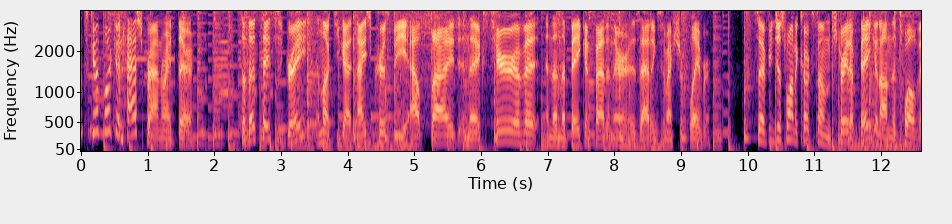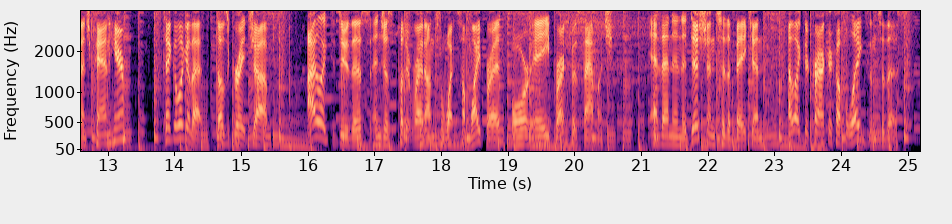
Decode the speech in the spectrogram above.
That's a good looking hash brown right there. So those tasted great. And look, you got nice crispy outside and the exterior of it, and then the bacon fat in there is adding some extra flavor. So if you just want to cook some straight up bacon on the 12 inch pan here, take a look at that. Does a great job. I like to do this and just put it right onto some white bread for a breakfast sandwich. And then in addition to the bacon, I like to crack a couple eggs into this.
